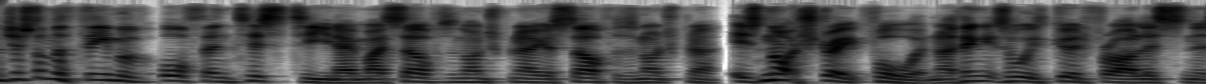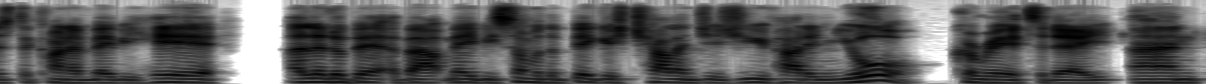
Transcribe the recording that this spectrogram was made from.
just on the theme of authenticity, you know, myself as an entrepreneur, yourself as an entrepreneur, it's not straightforward. And I think it's always good for our listeners to kind of maybe hear a little bit about maybe some of the biggest challenges you've had in your career today and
